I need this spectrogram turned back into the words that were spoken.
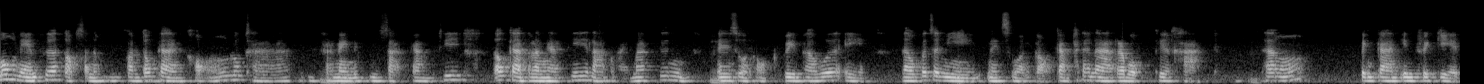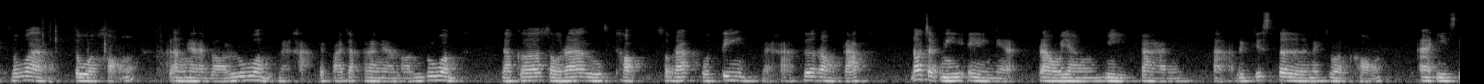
มุ่งเน้นเพื่อตอบสนองความต้องการของลูกค้านะคะในอุตสาหกรรมที่ต้องการพลังงานที่หลากหลายมากขึ้นอืมในส่วนของ Green Power เอง เราก็จะมีในส่วนของการพัฒนาระบบเครือข่ายทั้งเป็นการอินทริเกตระหว่างตัวของพลังงานร้อนร่วมนะคะไฟฟ้าจากพลังงานร้อนร่วม แล้วก็โซลารูฟท็อปโซลาโคตติ้งนะคะเพื่อรองรับ นอกจากนี้เองเนี่ยเรายังมีการอ่า register ในส่วนของ REC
